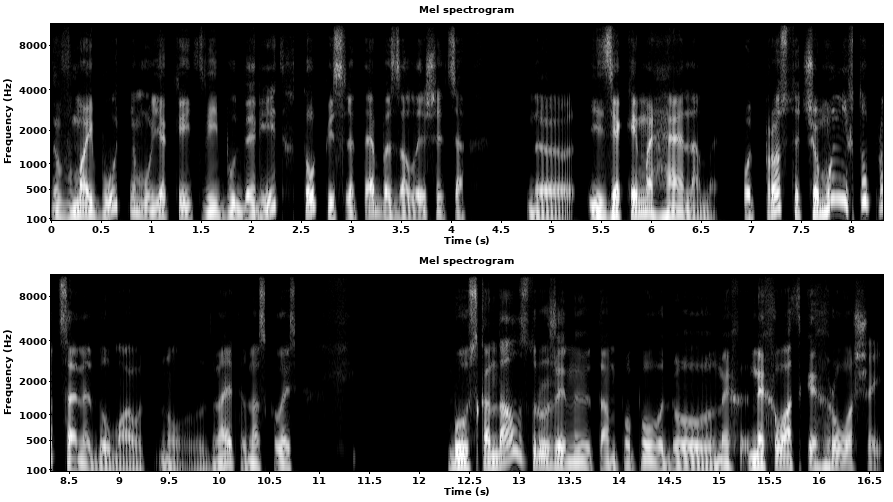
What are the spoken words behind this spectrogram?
в майбутньому, який твій буде рід, хто після тебе залишиться е, і з якими генами. От просто чому ніхто про це не думав? Ну, знаєте, в нас колись був скандал з дружиною там по поводу нех- нехватки грошей.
